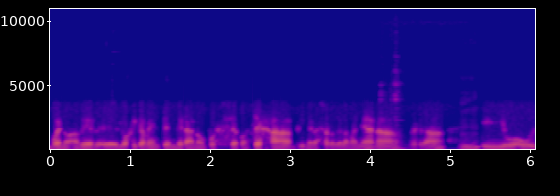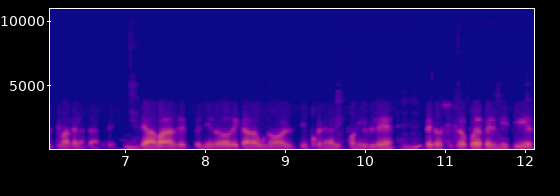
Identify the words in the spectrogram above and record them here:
Bueno, a ver, eh, lógicamente en verano pues se aconseja primeras horas de la mañana, ¿verdad? Y últimas de la tarde. Ya va dependiendo de cada uno el tiempo que tenga disponible, pero si se lo puede permitir,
